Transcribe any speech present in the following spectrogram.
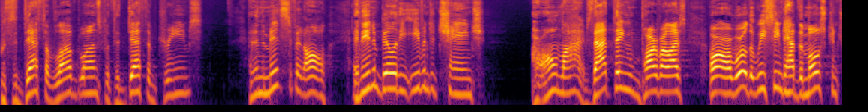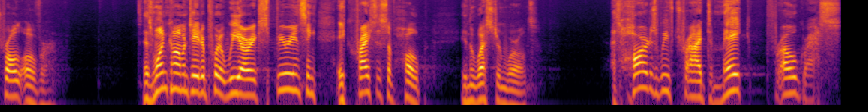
with the death of loved ones, with the death of dreams. And in the midst of it all, an inability even to change our own lives. That thing, part of our lives, or our world that we seem to have the most control over. As one commentator put it, we are experiencing a crisis of hope in the Western world. As hard as we've tried to make progress,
